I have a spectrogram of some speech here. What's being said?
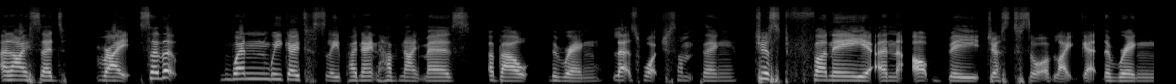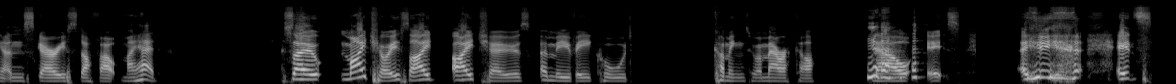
And I said, right, so that when we go to sleep, I don't have nightmares about The Ring. Let's watch something just funny and upbeat, just to sort of like get The Ring and scary stuff out of my head. So my choice, I I chose a movie called Coming to America. Now it's it's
